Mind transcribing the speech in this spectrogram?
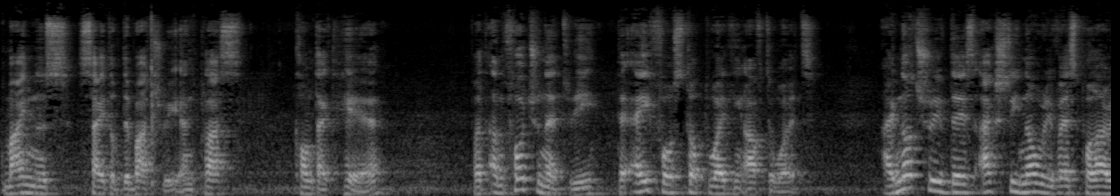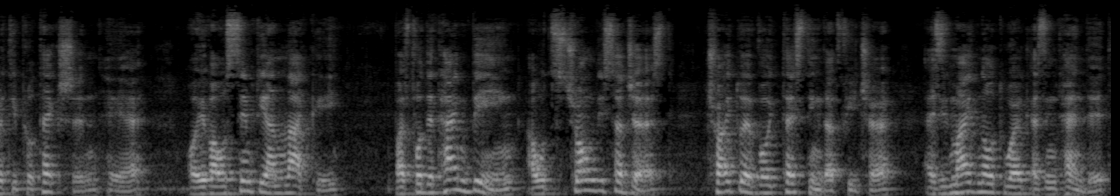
minus side of the battery and plus contact here but unfortunately the A4 stopped working afterwards. I'm not sure if there's actually no reverse polarity protection here or if I was simply unlucky, but for the time being, I would strongly suggest try to avoid testing that feature as it might not work as intended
